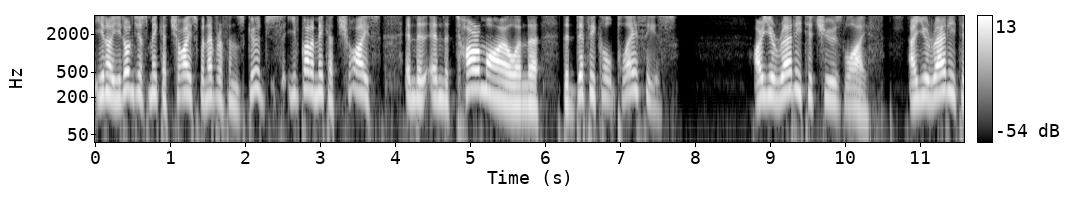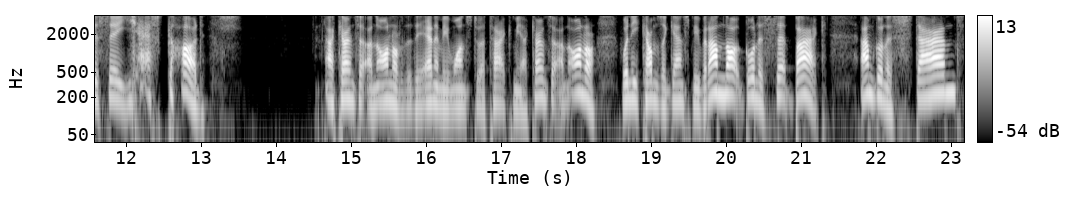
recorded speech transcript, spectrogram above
you know, you don't just make a choice when everything's good. You've got to make a choice in the in the turmoil and the, the difficult places. Are you ready to choose life? Are you ready to say, Yes, God? I count it an honor that the enemy wants to attack me. I count it an honor when he comes against me, but I'm not going to sit back. I'm going to stand.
